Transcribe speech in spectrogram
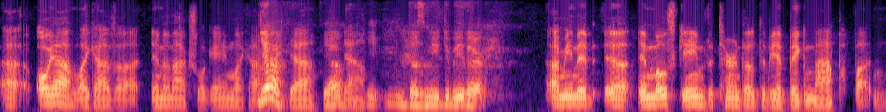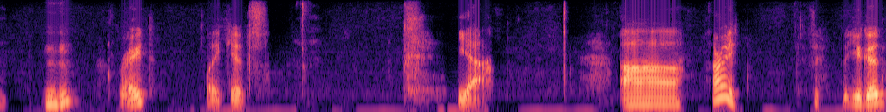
uh, oh yeah, like as a in an actual game like that. Yeah. right? Yeah. yeah, Yeah. it doesn't need to be there. I mean it uh, in most games it turns out to be a big map button, hmm right? Like it's yeah. Uh all right. You good?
